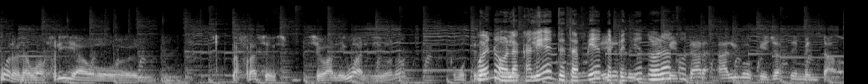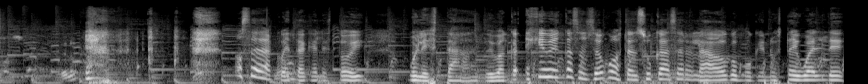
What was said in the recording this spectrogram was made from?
bueno, el agua fría o la frase se vale igual, digo, ¿no? bueno, la caliente también, dependiendo de Inventar algo que ya está inventado, ¿no? no se da cuenta que le estoy molestando. es que Iván Casanseo cuando está en su casa relajado como que no está igual de,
